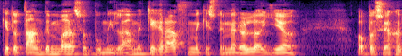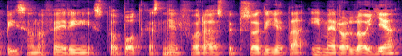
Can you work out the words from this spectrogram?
και το tandem μας όπου μιλάμε και γράφουμε και στο ημερολόγιο όπως έχω επίσης αναφέρει στο podcast μια άλλη φορά στο επεισόδιο για τα ημερολόγια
